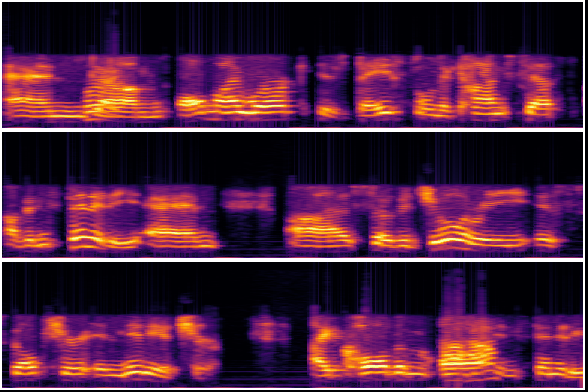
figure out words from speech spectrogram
And Right. um, all my work is based on the concept of infinity. And uh, so the jewelry is sculpture in miniature. I call them all Uh-huh. infinity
